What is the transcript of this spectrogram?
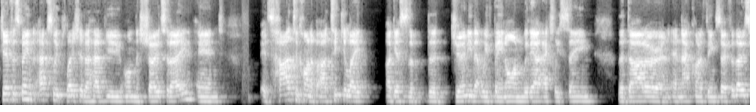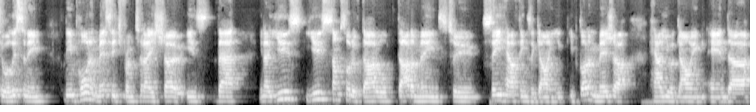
Geoff, it's been an absolute pleasure to have you on the show today. And it's hard to kind of articulate, I guess, the, the journey that we've been on without actually seeing the data and, and that kind of thing. So, for those who are listening, the important message from today's show is that you know use use some sort of data data means to see how things are going. You, have got to measure how you are going and uh,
